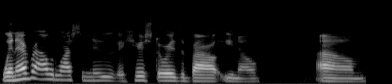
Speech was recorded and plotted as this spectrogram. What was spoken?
whenever i would watch the news or hear stories about you know um,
